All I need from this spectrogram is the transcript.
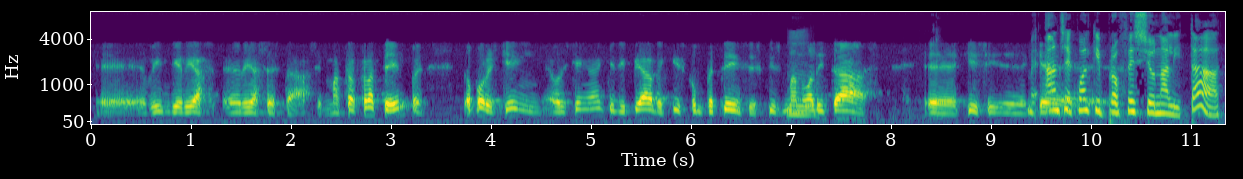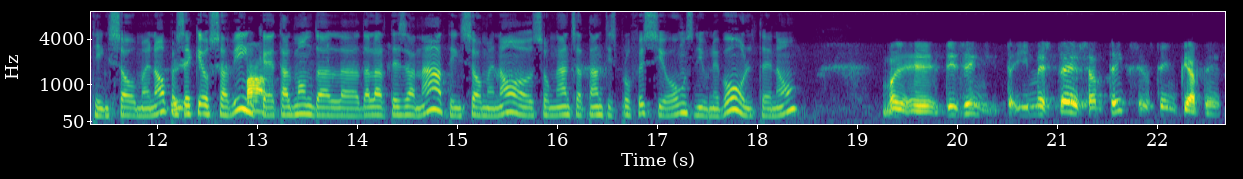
eh, quindi riassestarsi. Ma nel frattempo, dopo rischiamo anche di perdere chi competenze, chi mm. manualità, eh, chi si, eh, Beh, che, anche qualche professionalità, insomma, no? Perché sì, ho saputo ma... che dal mondo dal, dall'artesanato, insomma, no? Sono anche tante professioni di una volta, no? Eh, disegni, i mestieri antichi sono perdenti.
